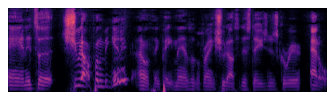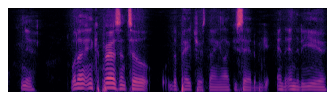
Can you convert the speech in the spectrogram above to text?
and it's a shootout from the beginning, I don't think Peyton Manning's looking for any shootouts at this stage in his career at all. Yeah. Well, in comparison to the Patriots thing, like you said at the, at the end of the year,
